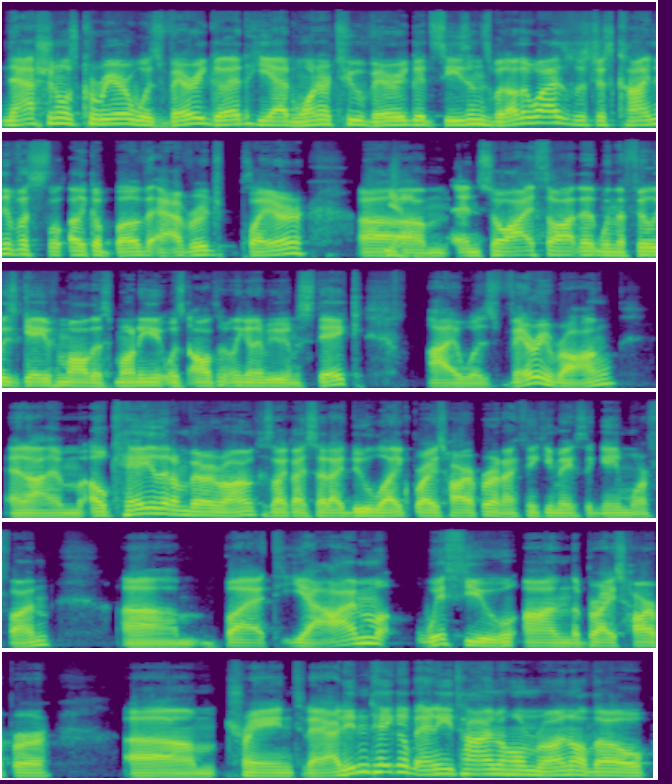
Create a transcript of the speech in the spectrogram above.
Nationals career was very good. He had one or two very good seasons, but otherwise was just kind of a like above average player. Um, yeah. And so I thought that when the Phillies gave him all this money, it was ultimately going to be a mistake. I was very wrong, and I'm okay that I'm very wrong because, like I said, I do like Bryce Harper, and I think he makes the game more fun. Um, but yeah, I'm with you on the Bryce Harper um, train today. I didn't take him anytime a home run, although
